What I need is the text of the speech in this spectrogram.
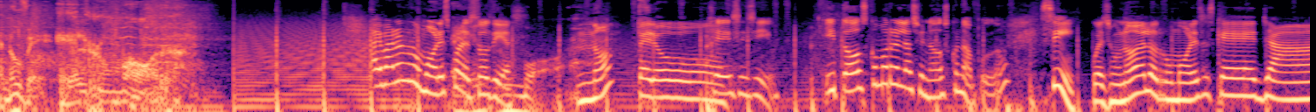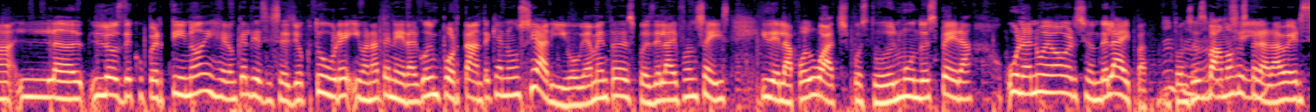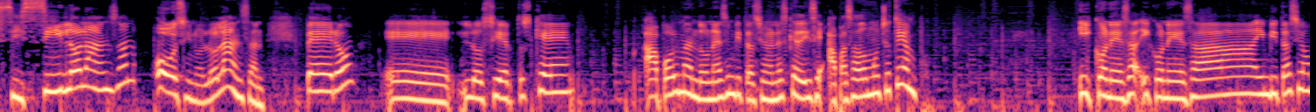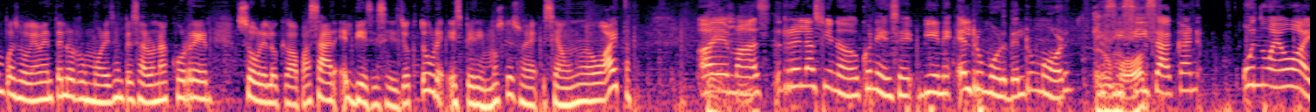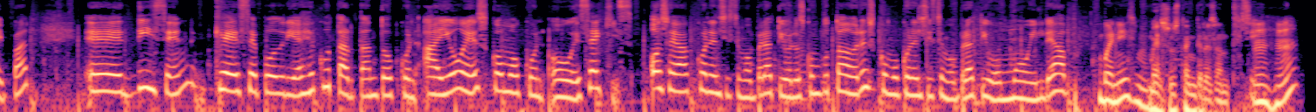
La nube, el rumor. Hay varios rumores por estos días. ¿No? Pero. Sí, sí, sí. Y todos como relacionados con Apple, ¿no? Sí, pues uno de los rumores es que ya la- los de Cupertino dijeron que el 16 de octubre iban a tener algo importante que anunciar y obviamente después del iPhone 6 y del Apple Watch, pues todo el mundo espera una nueva versión del iPad. Entonces vamos a esperar a ver si sí lo lanzan o si no lo lanzan. Pero eh, lo cierto es que Apple mandó unas invitaciones que dice, ha pasado mucho tiempo. Y con esa y con esa invitación, pues obviamente los rumores empezaron a correr sobre lo que va a pasar el 16 de octubre. Esperemos que sea un nuevo iPad. Además, relacionado con ese, viene el rumor del rumor, que si sí sacan un nuevo iPad, eh, dicen que se podría ejecutar tanto con iOS como con OS X, o sea, con el sistema operativo de los computadores como con el sistema operativo móvil de Apple. Buenísimo. Eso está interesante. Ujú.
